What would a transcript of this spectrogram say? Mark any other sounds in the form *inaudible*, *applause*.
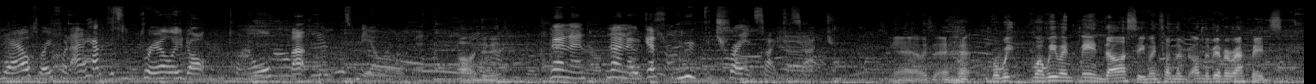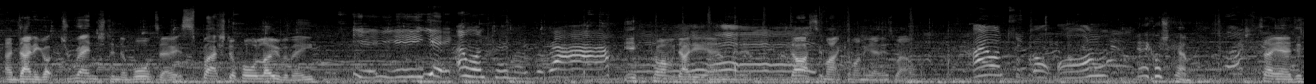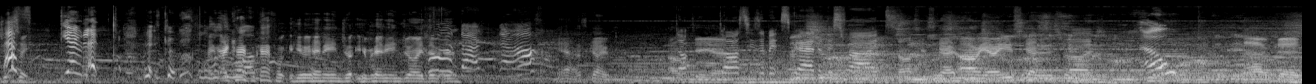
Yeah, it was very fun. I have this really dark tunnel that jumps me a little bit. Oh, did it? No, no, no, no, just move the train side to side. Yeah, it was. *laughs* well, we well we went. Me and Darcy went on the on the river rapids, and Danny got drenched in the water. It splashed up all over me. Yeah, yeah, yeah. I want to climb over that. You can come on with Daddy again in a minute. Darcy might come on again as well. I want to go on. Yeah, of course you can. So yeah, did you? Let's So, go, let's, let's go. okay, careful, careful. You really enjoy. You really enjoyed the. On, Yeah, let's go. Dar- Oh dear. Darcy's a bit scared of this ride. Darcy's scared. Aria, are you scared of this ride? No. No, good.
